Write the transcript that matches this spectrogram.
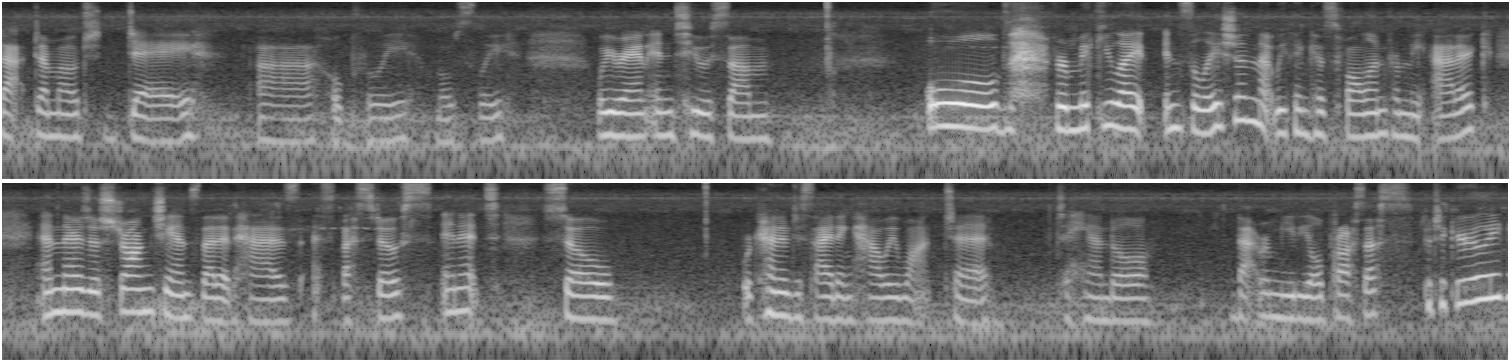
that demo today, uh, hopefully, mostly. We ran into some old vermiculite insulation that we think has fallen from the attic and there's a strong chance that it has asbestos in it so we're kind of deciding how we want to to handle that remedial process particularly.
